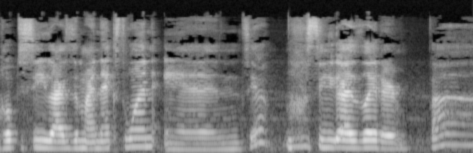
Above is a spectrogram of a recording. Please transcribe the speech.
hope to see you guys in my next one, and yeah, see you guys later. Bye.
